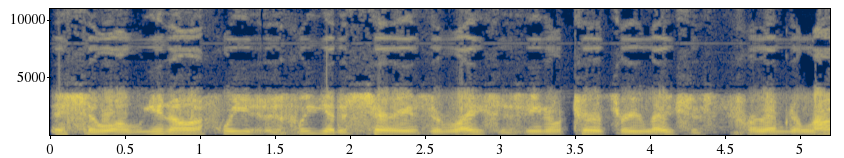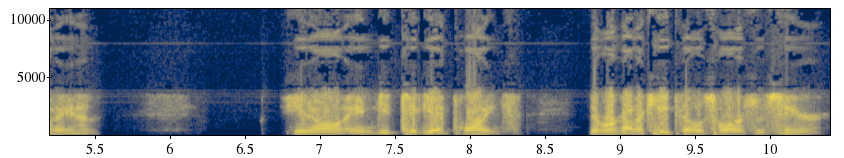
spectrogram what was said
They said, well, you know, if we if we get a series of races, you know, two or three races for them to run in, you know, and get to get points, then we're going to keep those horses here.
